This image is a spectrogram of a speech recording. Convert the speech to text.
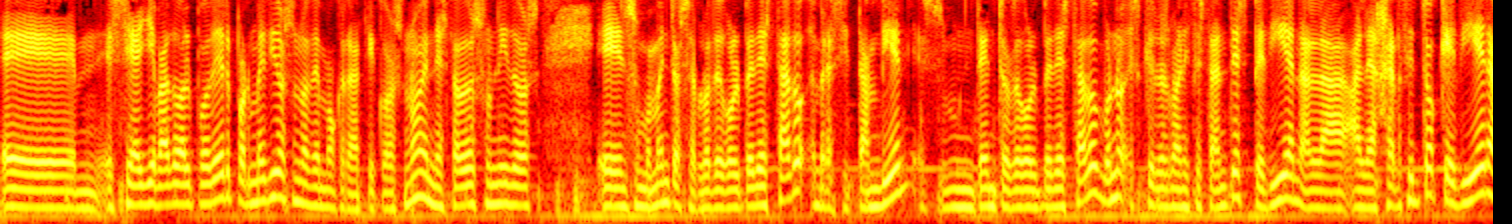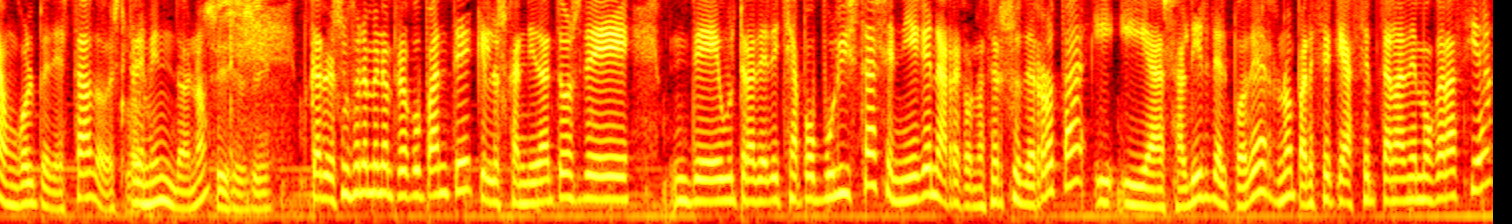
eh, se ha llevado al poder por medios no democráticos. ¿no? En Estados Unidos en su momento se habló de golpe de Estado, en Brasil también, es un intento de golpe de Estado. Bueno, es que los manifestantes pedían al ejército que diera un golpe de Estado, es tremendo, ¿no? Sí, sí, sí. Claro, es un fenómeno preocupante que los candidatos de, de ultraderecha popular se nieguen a reconocer su derrota y, a salir del poder, ¿no? Parece que aceptan la democracia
